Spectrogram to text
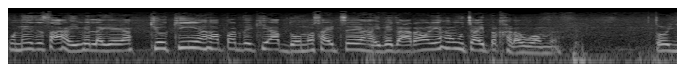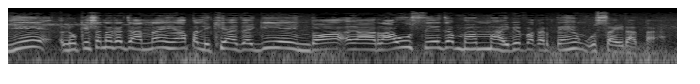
पुणे जैसा हाईवे लगेगा क्योंकि यहाँ पर देखिए आप दोनों साइड से हाईवे जा रहे हैं और यहाँ ऊंचाई पर खड़ा हुआ हूँ मैं। तो ये लोकेशन अगर जानना है, यहाँ पर लिखी आ जाएगी, ये इंदौर राऊ से जब हम हाईवे पकड़ते हैं, उस साइड आता है।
